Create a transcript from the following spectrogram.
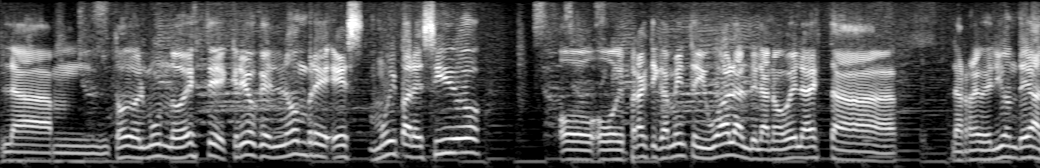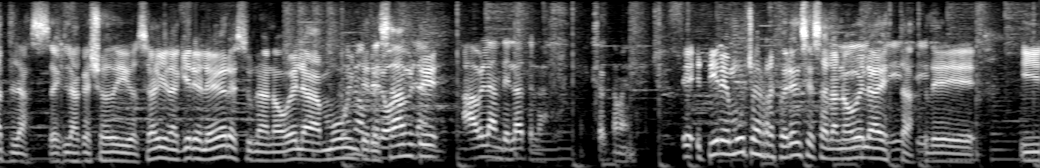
la mm, todo el mundo este, creo que el nombre es muy parecido o, o prácticamente igual al de la novela esta. La rebelión de Atlas es la que yo digo. Si alguien la quiere leer, es una novela muy Bueno, interesante. Hablan, hablan del Atlas, exactamente. Eh, tiene muchas referencias a la novela sí, esta. sí, de, y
